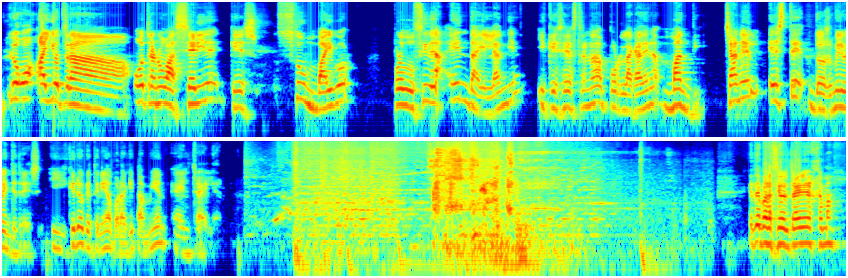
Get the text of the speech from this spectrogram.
Luego hay otra, otra nueva serie que es Zumbivor, producida en Tailandia y que se ha estrenado por la cadena Mandy. Channel este 2023. Y creo que tenía por aquí también el tráiler. ¿Qué te pareció el tráiler, Gemma?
